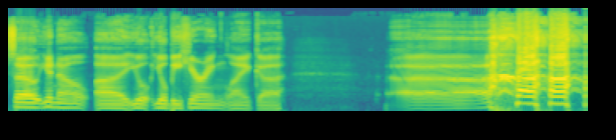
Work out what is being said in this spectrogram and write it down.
So you know, uh, you'll you'll be hearing like. Uh, Uh,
